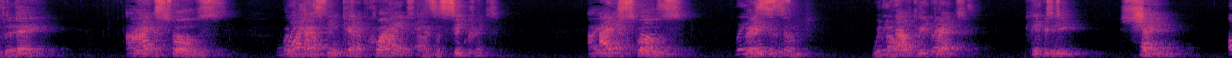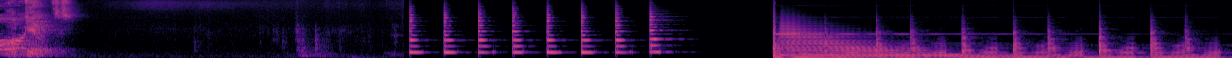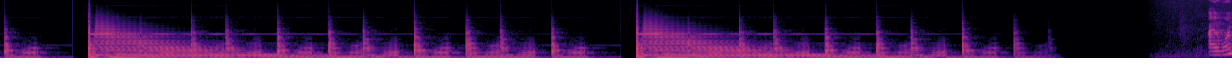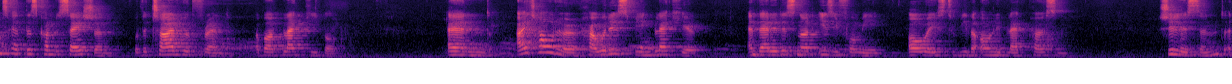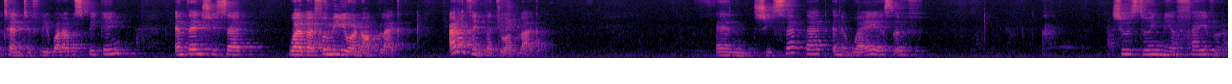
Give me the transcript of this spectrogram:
Today, I expose what has been kept quiet as a secret. I expose racism without regret, pity, shame, or guilt. I once had this conversation with a childhood friend about black people. And I told her how it is being black here, and that it is not easy for me always to be the only black person. She listened attentively while I was speaking, and then she said, Well, but for me, you are not black. I don't think that you are black. And she said that in a way as if she was doing me a favor.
